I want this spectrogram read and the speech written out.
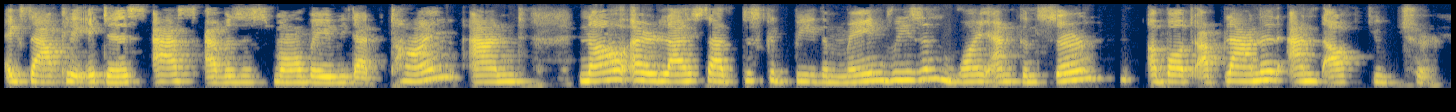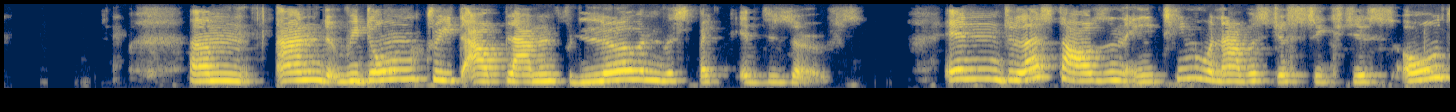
exactly it is as I was a small baby that time and now I realize that this could be the main reason why I'm concerned about our planet and our future. Um, and we don't treat our planet with love and respect it deserves. In July 2018, when I was just six years old,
